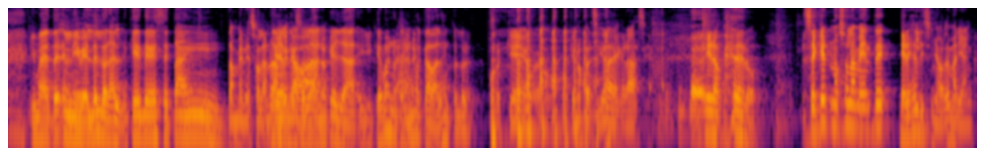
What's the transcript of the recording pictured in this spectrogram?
Imagínate el nivel del Doral que debe ser tan... Tan venezolano tan que venezolano que ya... Y que bueno, tenemos Claro. alcabalas en todo el Doral. ¿Por qué, weón? ¿Por qué nos persigue la desgracia? Mira, Pedro, sé que no solamente eres el diseñador de Marianca,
